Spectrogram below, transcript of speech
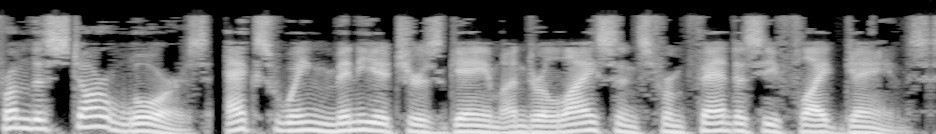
from the Star Wars, X-Wing miniatures game under license from Fantasy Flight Games.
